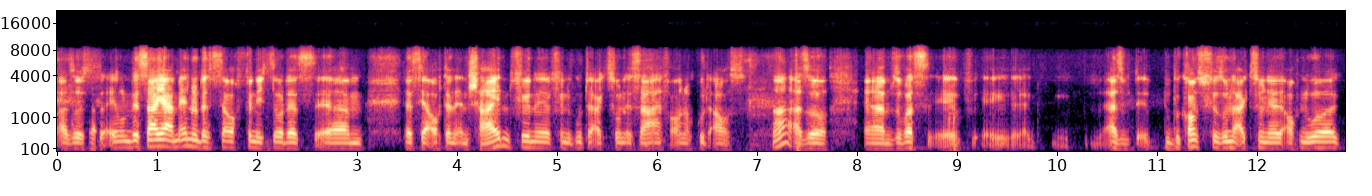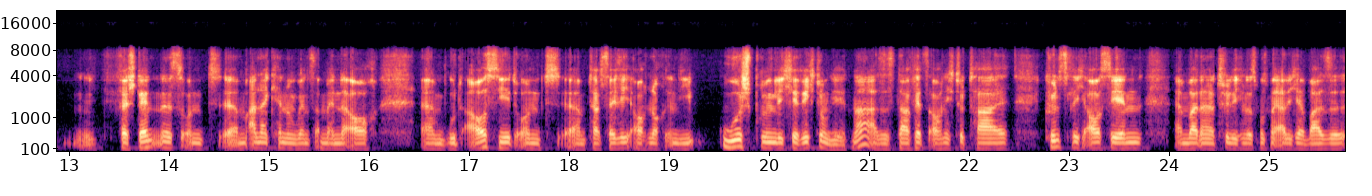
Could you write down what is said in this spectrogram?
Also es, und es sah ja am Ende, und das ist auch, finde ich, so, dass ähm, das ja auch dann entscheidend für eine, für eine gute Aktion ist, sah einfach auch noch gut aus. Ne? Also ähm, sowas, äh, äh also du bekommst für so eine Aktion ja auch nur äh, Verständnis und ähm, Anerkennung, wenn es am Ende auch ähm, gut aussieht und ähm, tatsächlich auch noch in die ursprüngliche Richtung geht. Ne? Also es darf jetzt auch nicht total künstlich aussehen, ähm, weil da natürlich, und das muss man ehrlicherweise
